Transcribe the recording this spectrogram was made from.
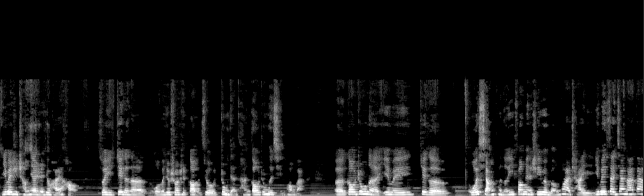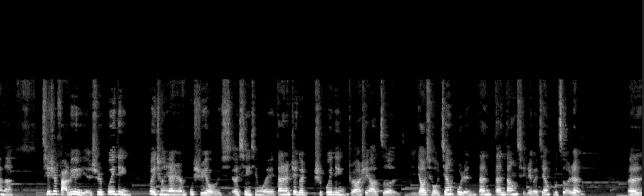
因为是成年人就还好，所以这个呢，我们就说是高，就重点谈高中的情况吧。呃，高中呢，因为这个，我想可能一方面是因为文化差异，因为在加拿大呢，其实法律也是规定未成年人不许有呃性行为，当然这个是规定，主要是要责要求监护人担担当起这个监护责任。呃，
